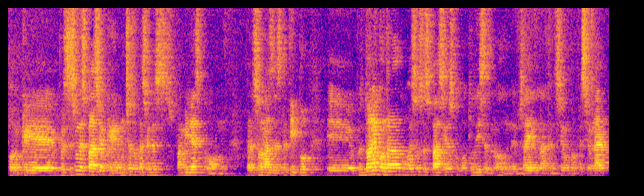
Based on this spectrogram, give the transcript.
porque pues es un espacio que en muchas ocasiones familias con personas de este tipo eh, pues no han encontrado como esos espacios, como tú dices, ¿no? donde pues, hay una atención profesional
